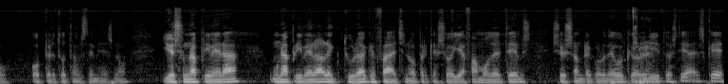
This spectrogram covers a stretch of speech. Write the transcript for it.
o, o per tots els demés, no? Jo és una primera, una primera lectura que faig, no?, perquè això ja fa molt de temps, si us en recordeu que sí. Sí. heu dit, hòstia, és que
